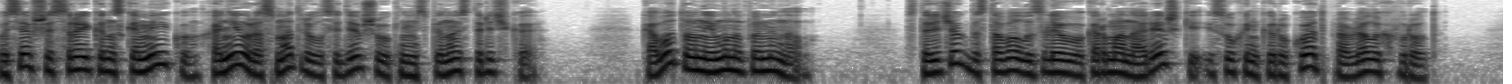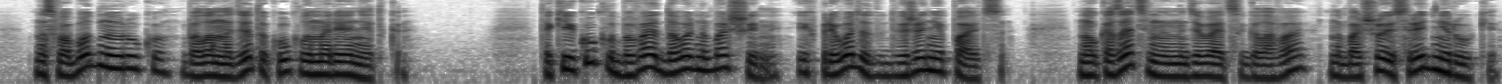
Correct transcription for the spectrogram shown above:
Усевшись с Рейка на скамейку, Ханиу рассматривал сидевшего к ним спиной старичка. Кого-то он ему напоминал. Старичок доставал из левого кармана орешки и сухонькой рукой отправлял их в рот. На свободную руку была надета кукла-марионетка. Такие куклы бывают довольно большими, их приводят в движение пальцы. На указательной надевается голова, на большой и средней руки.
